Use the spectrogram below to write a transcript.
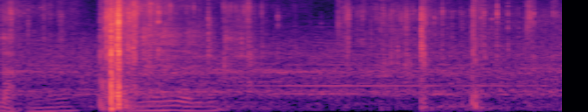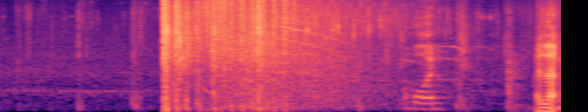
หลังนะน้ำเงินนะข้างบนไปละ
